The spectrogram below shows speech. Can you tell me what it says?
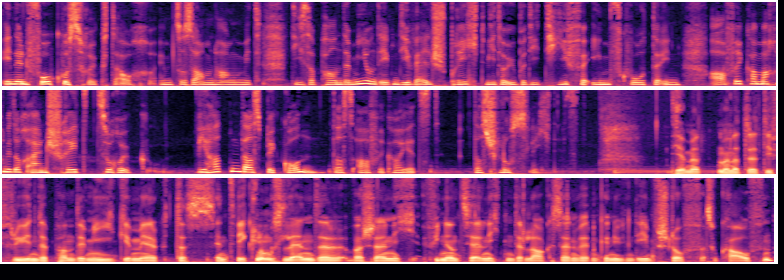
in den Fokus rückt, auch im Zusammenhang mit dieser Pandemie. Und eben die Welt spricht wieder über die tiefe Impfquote in Afrika. Machen wir doch einen Schritt zurück. Wie hat denn das begonnen, dass Afrika jetzt das Schlusslicht ist? Ja, man, hat relativ früh in der Pandemie gemerkt, dass Entwicklungsländer wahrscheinlich finanziell nicht in der Lage sein werden, genügend Impfstoff zu kaufen.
